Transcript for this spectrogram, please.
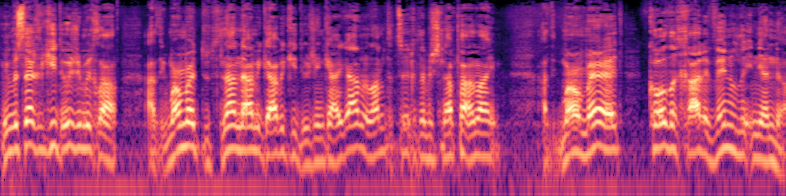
ממסכת קידושין בכלל. אז הגמרא אומרת, תותנה נמי גבי קידושין, כי גם למה אתה צריך את המשנה פעמיים? אז הגמרא אומרת, כל אחד הבאנו לעניינו.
